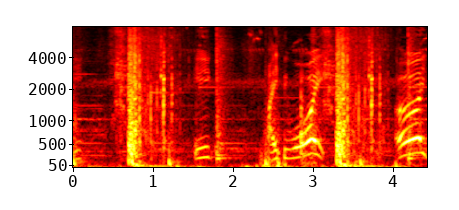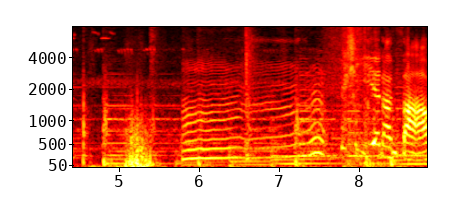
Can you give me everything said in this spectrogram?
อีกอีกไปสิโว้ยเอ้ยเชียด่านสาม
